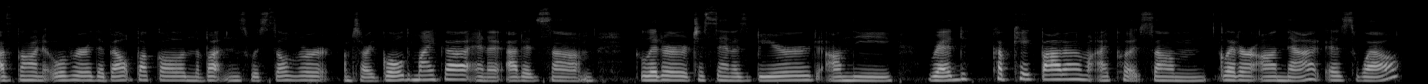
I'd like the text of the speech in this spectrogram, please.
I've gone over the belt buckle and the buttons with silver, I'm sorry, gold mica, and I added some glitter to Santa's beard on the red cupcake bottom. I put some glitter on that as well.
